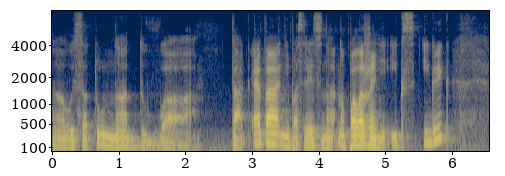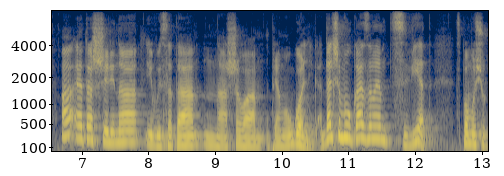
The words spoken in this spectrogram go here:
высоту на 2. Так, это непосредственно ну, положение x, y, а это ширина и высота нашего прямоугольника. Дальше мы указываем цвет с помощью,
